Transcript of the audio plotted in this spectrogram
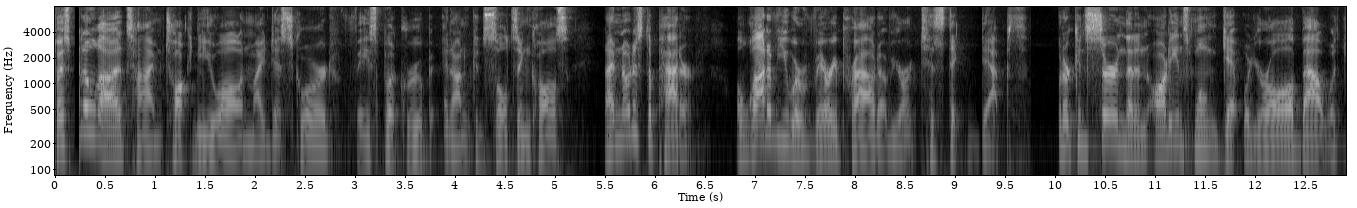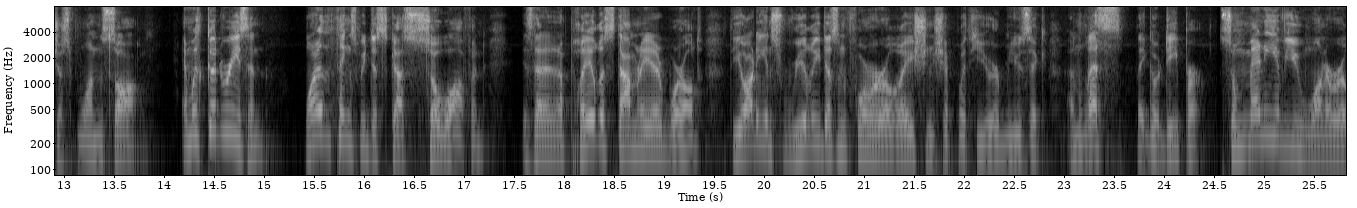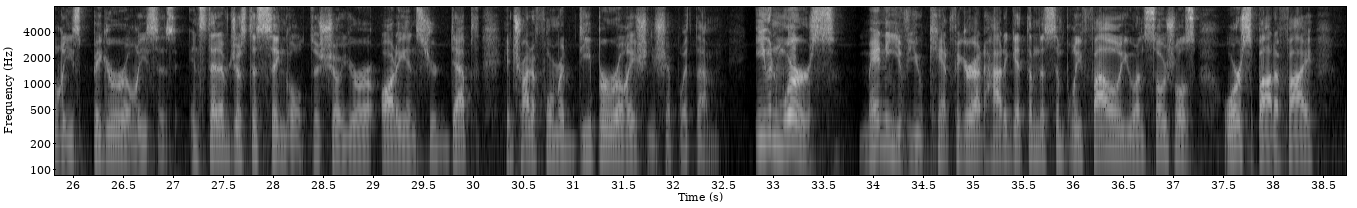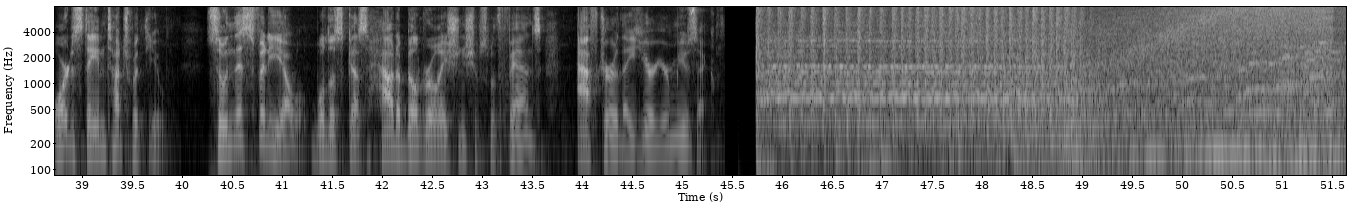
So I spent a lot of time talking to you all in my Discord, Facebook group, and on consulting calls, and I've noticed a pattern. A lot of you are very proud of your artistic depth, but are concerned that an audience won't get what you're all about with just one song. And with good reason. One of the things we discuss so often is that in a playlist dominated world, the audience really doesn't form a relationship with your music unless they go deeper. So many of you want to release bigger releases instead of just a single to show your audience your depth and try to form a deeper relationship with them. Even worse, many of you can't figure out how to get them to simply follow you on socials or Spotify or to stay in touch with you. So in this video, we'll discuss how to build relationships with fans after they hear your music.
